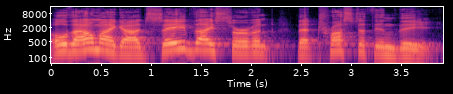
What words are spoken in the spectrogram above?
O thou my God, save thy servant that trusteth in thee.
